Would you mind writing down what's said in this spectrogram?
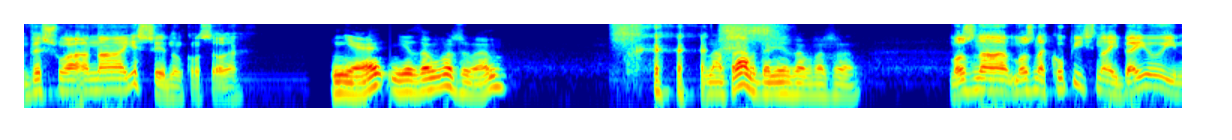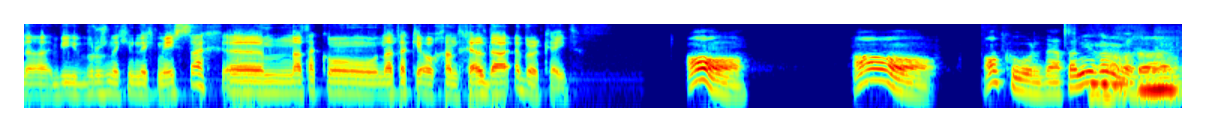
wyszła na jeszcze jedną konsolę. Nie, nie zauważyłem. Naprawdę nie zauważyłem. Można, można kupić na eBayu i, na, i w różnych innych miejscach em, na, taką, na takiego handhelda Evercade. O! O! O kurde, a to nie No to- zauważyłem.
